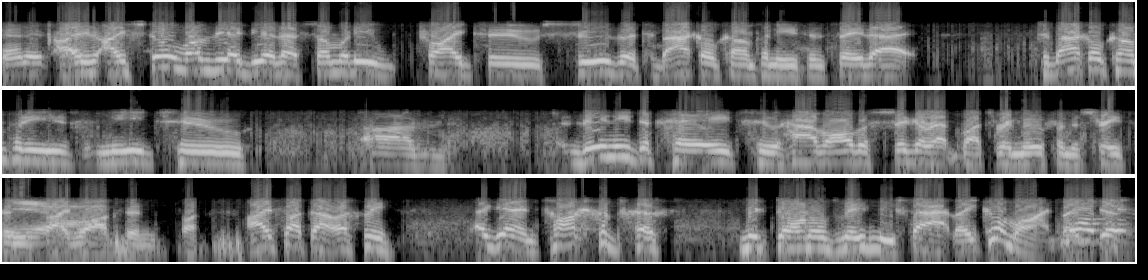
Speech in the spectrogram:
and it's I, I still love the idea that somebody tried to sue the tobacco companies and say that tobacco companies need to um, they need to pay to have all the cigarette butts removed from the streets and Yeah. sidewalks and I thought that was I mean again talk about McDonald's made me fat like come on like Well, just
